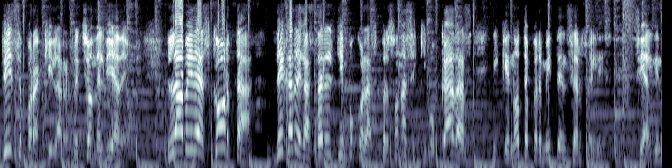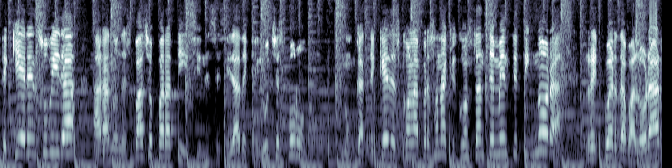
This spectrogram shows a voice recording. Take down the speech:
Dice por aquí la reflexión del día de hoy. La vida es corta. Deja de gastar el tiempo con las personas equivocadas y que no te permiten ser feliz. Si alguien te quiere en su vida, harán un espacio para ti sin necesidad de que luches por uno. Nunca te quedes con la persona que constantemente te ignora. Recuerda valorar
